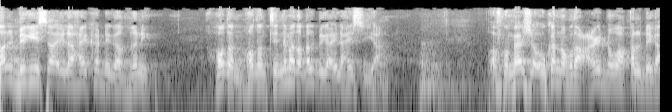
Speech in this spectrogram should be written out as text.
Qalbigiisa ilaahay ka dhiga hani hodan hodantinimada qalbiga ilaahay siiyaa qofku meesha uu ka noqdaa caydhna waa qalbiga.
